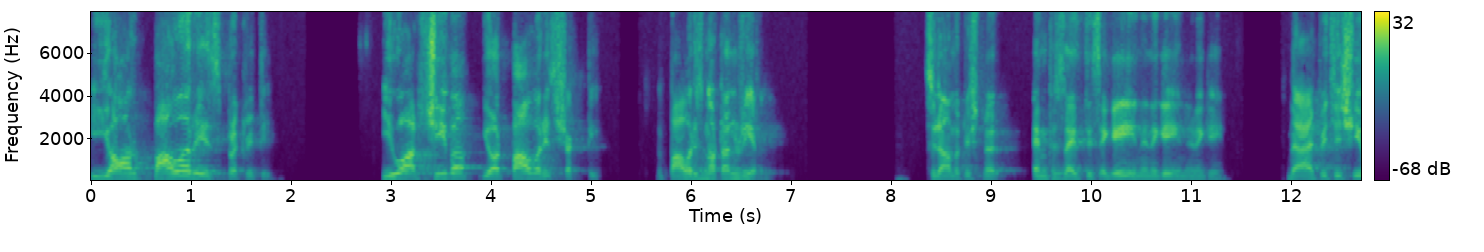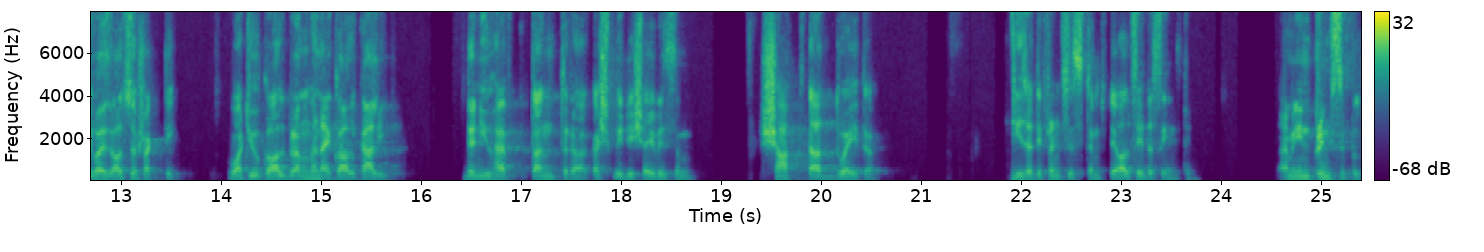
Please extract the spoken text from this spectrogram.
your power is Prakriti. You are Shiva, your power is Shakti. The power is not unreal. Sri Ramakrishna emphasized this again and again and again. That which is Shiva is also Shakti. What you call Brahman, I call Kali. Then you have Tantra, Kashmiri Shaivism, Shaktadvaita. These are different systems. They all say the same thing. I mean, in principle.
